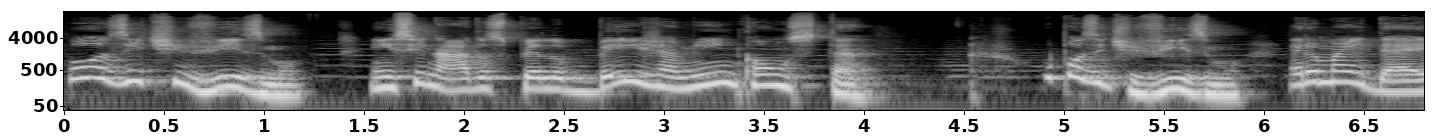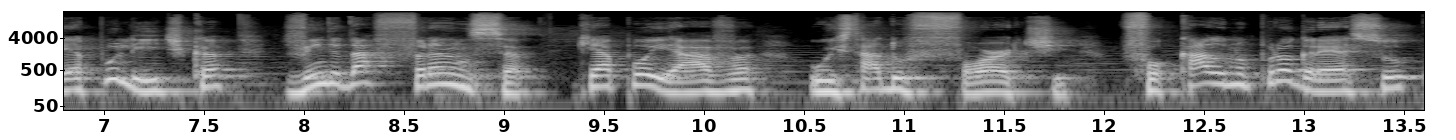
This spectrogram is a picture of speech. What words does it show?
positivismo, ensinados pelo Benjamin Constant. O positivismo era uma ideia política vinda da França que apoiava o Estado forte, focado no progresso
